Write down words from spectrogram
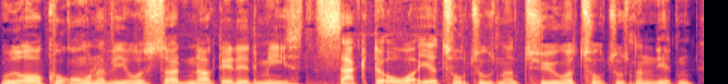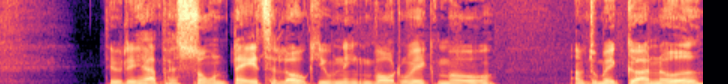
Udover coronavirus, så er det nok det, af de mest sagte ord i år 2020 og 2019. Det er jo det her persondatalovgivning, hvor du ikke må, om du må ikke gøre noget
